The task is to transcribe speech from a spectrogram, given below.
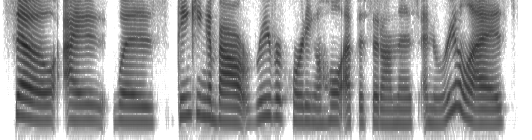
So I was thinking about re recording a whole episode on this and realized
